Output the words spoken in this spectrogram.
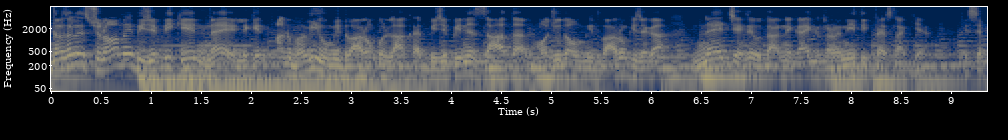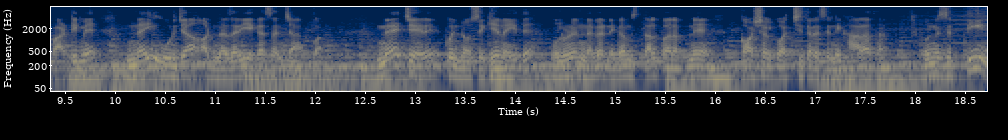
दरअसल इस चुनाव में बीजेपी के नए लेकिन अनुभवी उम्मीदवारों को लाकर बीजेपी ने ज़्यादातर मौजूदा उम्मीदवारों की जगह नए चेहरे उतारने का एक रणनीतिक फैसला किया। इससे पार्टी में नई ऊर्जा और नज़रिए का संचार हुआ। नए चेहरे, कोई नौसिखिए नहीं थे। उन्होंने नगर निगम स्थल पर अपने कौशल को अच्छी तरह से निखारा था। उनमें से तीन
